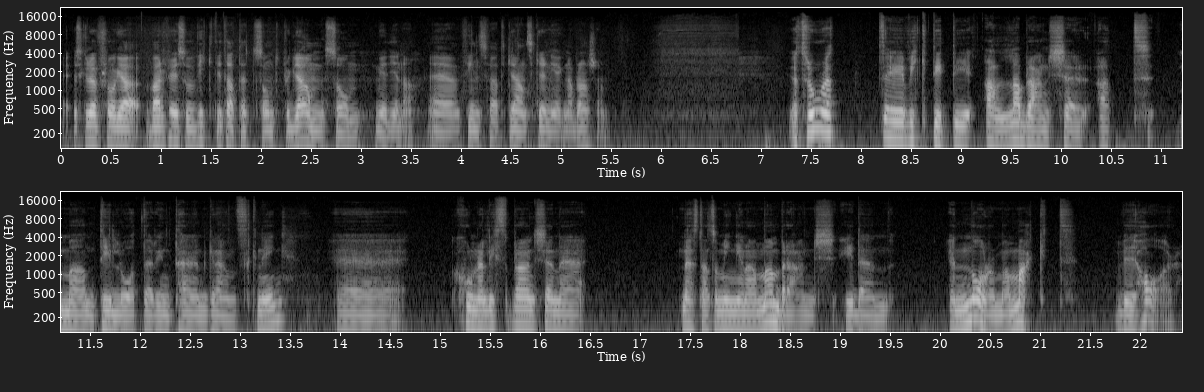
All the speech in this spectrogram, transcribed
Jag skulle vilja fråga varför är det så viktigt att ett sådant program som Medierna eh, finns för att granska den egna branschen? Jag tror att det är viktigt i alla branscher att man tillåter intern granskning. Eh, journalistbranschen är nästan som ingen annan bransch i den enorma makt vi har.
